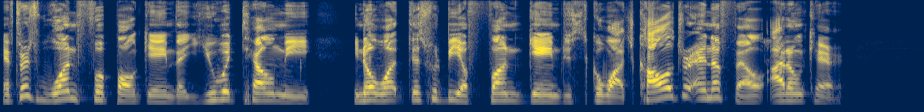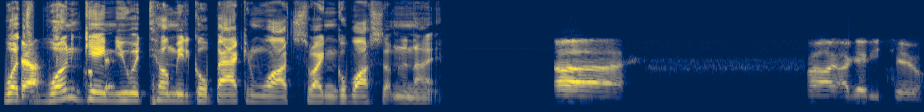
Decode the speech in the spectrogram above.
If there's one football game that you would tell me, you know what, this would be a fun game just to go watch, college or NFL, I don't care. What's Yeah, one game okay. you would tell me to go back and watch so I can go watch something tonight? Uh, well, I'll give you two.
